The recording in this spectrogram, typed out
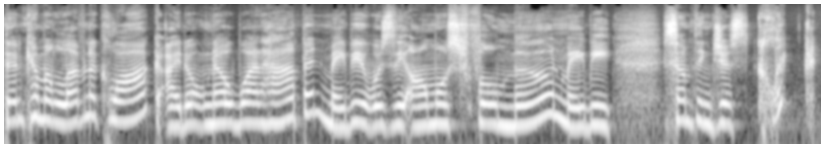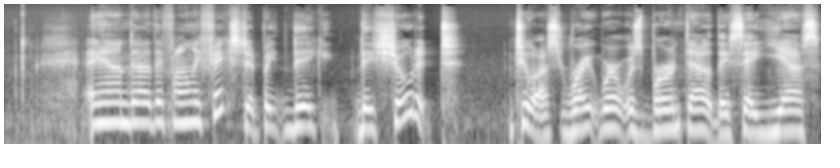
Then come 11 o'clock. I don't know what happened. Maybe it was the almost full moon. Maybe something just clicked. And uh, they finally fixed it. But they, they showed it to us right where it was burnt out. They say, yes,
